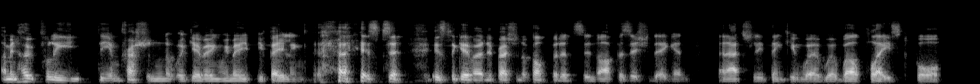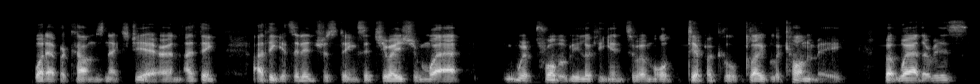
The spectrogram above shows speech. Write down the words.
I mean, hopefully, the impression that we're giving, we may be failing, is to is to give an impression of confidence in our positioning and and actually thinking we're we're well placed for whatever comes next year. And I think I think it's an interesting situation where we're probably looking into a more difficult global economy, but where there is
